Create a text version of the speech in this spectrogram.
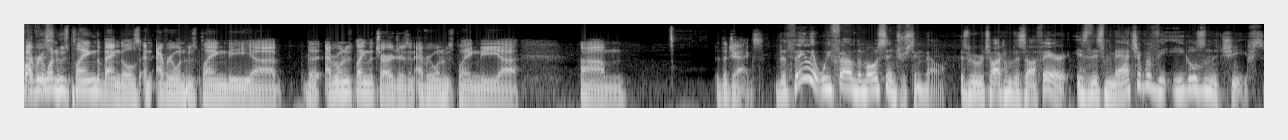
Everyone this- who's playing the Bengals and everyone who's playing the uh, the everyone who's playing the Chargers and everyone who's playing the uh, um the Jags. The thing that we found the most interesting though, as we were talking about this off air, is this matchup of the Eagles and the Chiefs.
